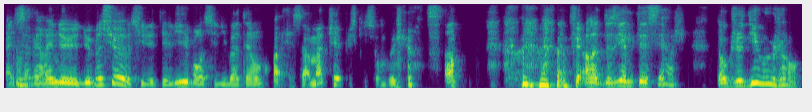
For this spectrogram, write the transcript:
Elle ne savait rien du, monsieur, s'il était libre, célibataire ou quoi. Et ça a matché puisqu'ils sont venus ensemble faire la deuxième TCH. Donc je dis aux gens,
